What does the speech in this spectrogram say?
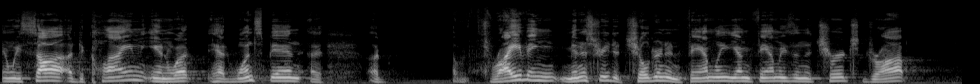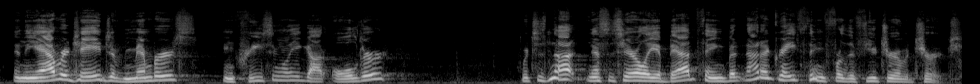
And we saw a decline in what had once been a, a, a thriving ministry to children and family, young families in the church drop. And the average age of members increasingly got older which is not necessarily a bad thing, but not a great thing for the future of a church.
